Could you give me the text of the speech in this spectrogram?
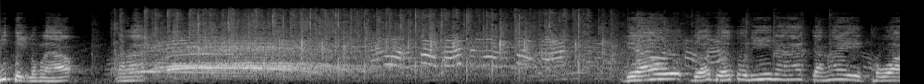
ยุติลงแล้วนะฮะ เดี๋ยวเดี๋ยวเดี๋ยวตัวนี้นะฮะจะให้ทัวร์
